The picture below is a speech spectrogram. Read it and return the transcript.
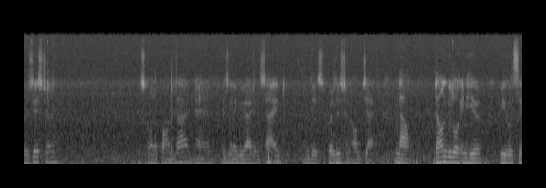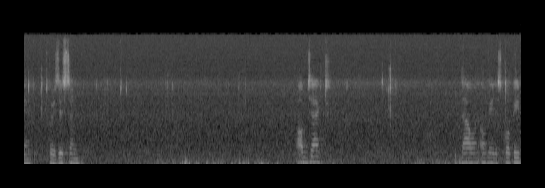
persistent. Let's call upon that and it's gonna be right inside in this persistent object. Now down below in here we will say persistent object that one okay just copy it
